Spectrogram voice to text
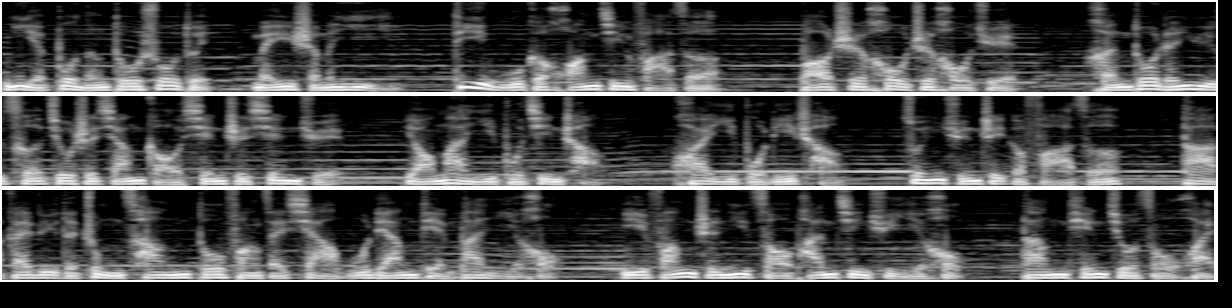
你也不能都说对，没什么意义。第五个黄金法则，保持后知后觉。很多人预测就是想搞先知先觉，要慢一步进场，快一步离场。遵循这个法则，大概率的重仓都放在下午两点半以后，以防止你早盘进去以后，当天就走坏，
